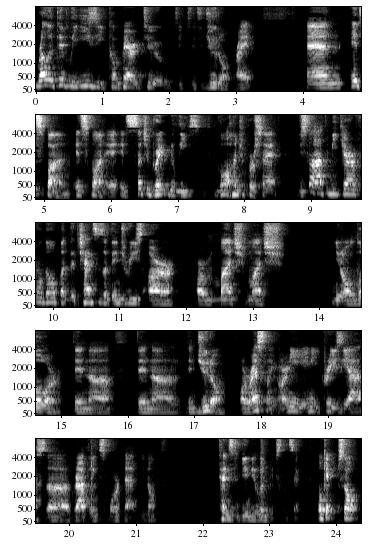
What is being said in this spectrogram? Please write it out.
relatively easy compared to, to, to, to judo, right? And it's fun. It's fun. It, it's such a great release. You can go 100%. You still have to be careful though, but the chances of injuries are are much much you know lower than uh, than uh, than judo or wrestling or any any crazy ass uh, grappling sport that you know tends to be in the Olympics. Let's say. Okay, so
